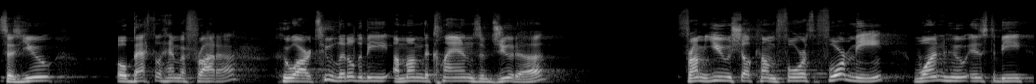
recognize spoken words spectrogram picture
It says, You, O Bethlehem Ephratah, who are too little to be among the clans of Judah, from you shall come forth for me one who is to be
